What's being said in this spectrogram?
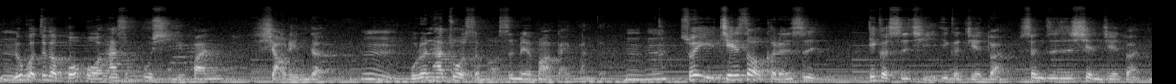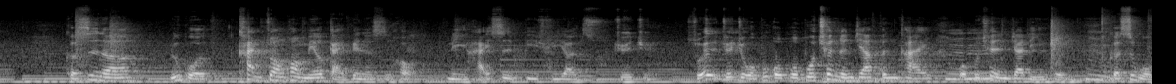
嗯，如果这个婆婆她是不喜欢小林的，嗯，无论她做什么是没有办法改观的。嗯哼，所以接受可能是一个时期、一个阶段，甚至是现阶段。可是呢，如果看状况没有改变的时候，你还是必须要决绝。所谓的决绝，我不，我我不劝人家分开，嗯、我不劝人家离婚。嗯、可是我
